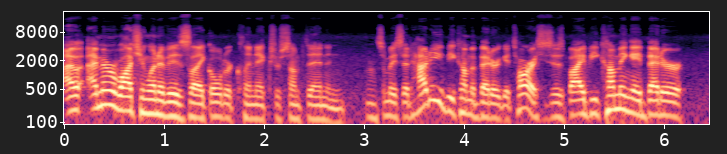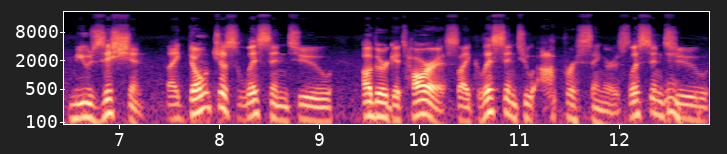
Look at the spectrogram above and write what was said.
I, I remember watching one of his like older clinics or something, and, and somebody said, "How do you become a better guitarist?" He says, "By becoming a better musician. Like, don't just listen to other guitarists. Like, listen to opera singers. Listen to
